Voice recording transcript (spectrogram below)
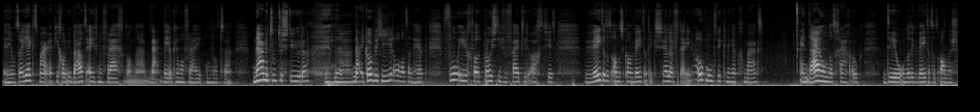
een heel traject. Maar heb je gewoon überhaupt even een vraag? Dan nou, ben je ook helemaal vrij om dat naar me toe te sturen. En nou, ik hoop dat je hier al wat aan hebt. Voel in ieder geval de positieve vibe die erachter zit. Weet dat het anders kan. Weet dat ik zelf daarin ook mijn ontwikkeling heb gemaakt. En daarom dat graag ook deel. Omdat ik weet dat het anders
